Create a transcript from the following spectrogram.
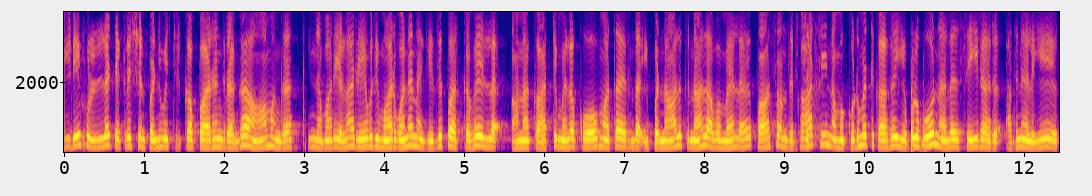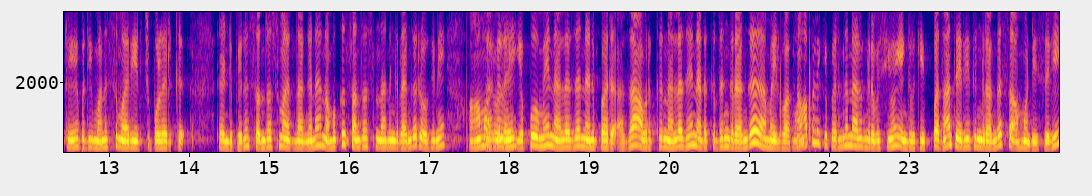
வீடே ஃபுல்லா டெக்கரேஷன் பண்ணி வச்சிருக்கா பாருங்கிறாங்க. ஆமாங்க. இந்த மாதிரி எல்லாம் ரேவதி மாறுவான்னு நான் எதிர்பார்க்கவே இல்லை. ஆனா கார்த்தி மேல கோவமா தான் இருந்தா. இப்ப நாளுக்கு நாள் அவ மேல பாசம் வந்துருச்சு. கார்த்தி நம்ம குடும்பத்துக்காக எவ்வளவோ நல்லது செய்யறாரு அதனாலயே ரேவதி மனசு மாறிடுச்சு போல இருக்கு. ரெண்டு பேரும் சந்தோஷமா இருந்தாங்கன்னா நமக்கும் சந்தோஷம் தானுங்கிறாங்க ரோஹிணி ஆமா ரோஹிணி எப்பவுமே நல்லதா நினைப்பாரு. அதான் அவருக்கு நல்லதே நடக்குதுங்கிறாங்க மயில்வாக மாப்பிள்ளைக்கு பிறந்த நாளுங்கிற விஷயம் எங்களுக்கு இப்பதான் தெரியுதுங்கிறாங்க சாமுண்டீஸ்வரி.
